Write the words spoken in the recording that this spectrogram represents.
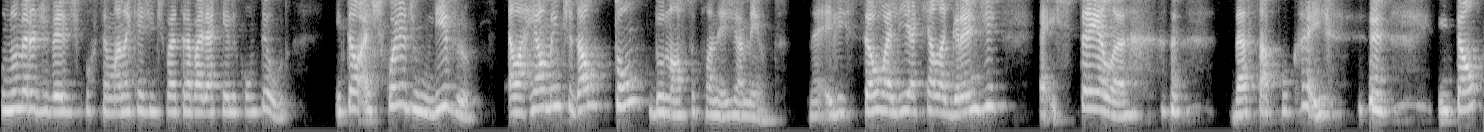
o número de vezes por semana que a gente vai trabalhar aquele conteúdo. Então, a escolha de um livro, ela realmente dá o tom do nosso planejamento. Né? Eles são ali aquela grande é, estrela da Sapucaí. então,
